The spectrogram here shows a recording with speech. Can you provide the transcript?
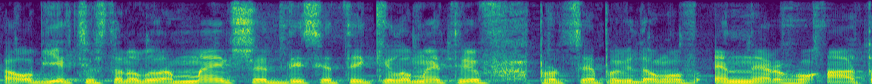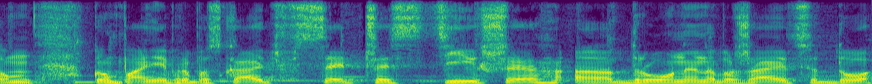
об'єктів становила менше 10 кілометрів. Про це повідомив енергоатом. Компанії припускають все частіше е, дрони наближаються до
